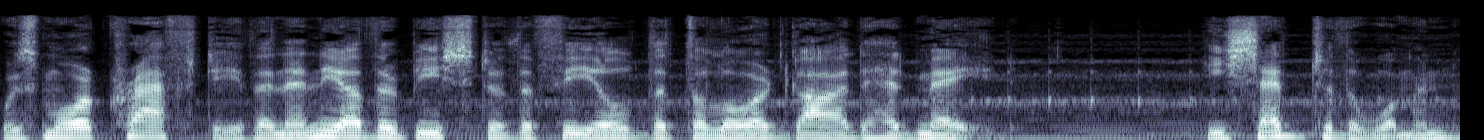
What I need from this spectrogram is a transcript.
was more crafty than any other beast of the field that the Lord God had made. He said to the woman,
